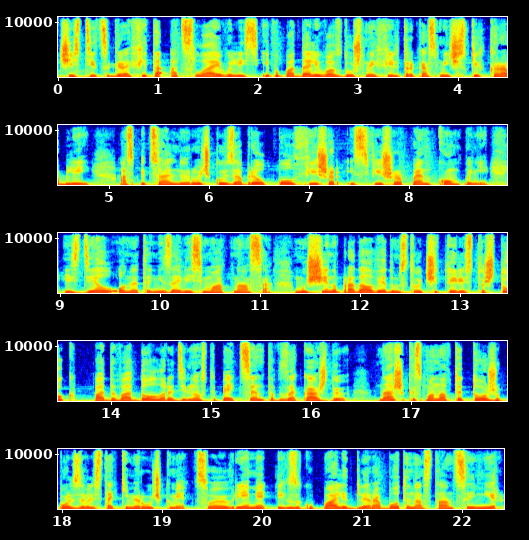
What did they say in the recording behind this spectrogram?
Частицы графита отслаивались и попадали в воздушные фильтры космических кораблей, а специальную ручку изобрел Пол Фишер из Fisher Pen Company, и сделал он это независимо независимо от НАСА. Мужчина продал ведомству 400 штук по 2 доллара 95 центов за каждую. Наши космонавты тоже пользовались такими ручками. В свое время их закупали для работы на станции «Мир».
